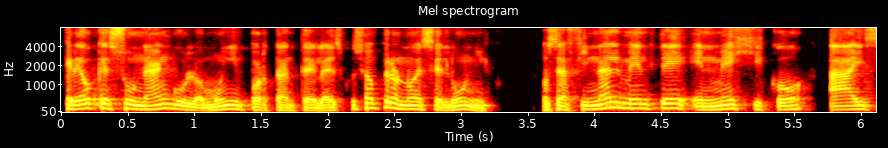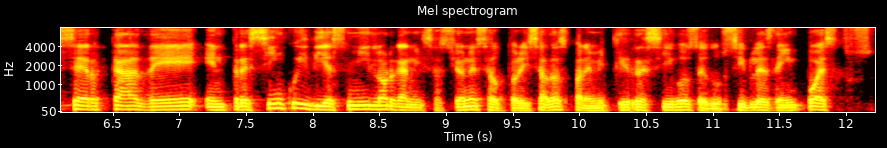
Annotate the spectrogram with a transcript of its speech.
Creo que es un ángulo muy importante de la discusión, pero no es el único. O sea, finalmente en México hay cerca de entre 5 y 10 mil organizaciones autorizadas para emitir recibos deducibles de impuestos.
